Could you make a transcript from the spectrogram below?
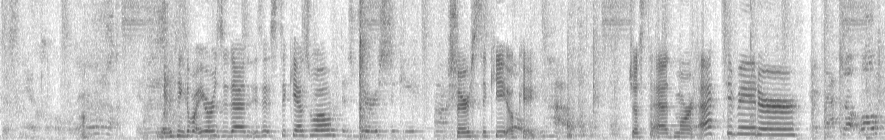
This needs a little. What do you think about yours, Zidane? Is it sticky as well? It's very sticky. Actually. Very sticky? Oh, okay. Oh, you have. Just add more activator. And that's what will help.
